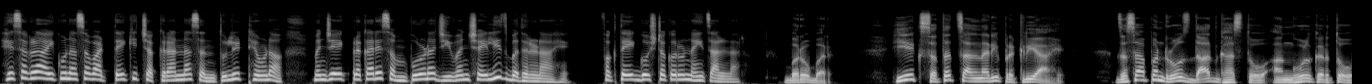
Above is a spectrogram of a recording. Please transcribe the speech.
हे सगळं ऐकून असं वाटतंय की चक्रांना संतुलित ठेवणं म्हणजे एक प्रकारे संपूर्ण जीवनशैलीच बदलणं आहे. फक्त एक गोष्ट करून नाही चालणार. बरोबर. ही एक सतत चालणारी प्रक्रिया आहे. जसं आपण रोज दात घासतो आंघोळ करतो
